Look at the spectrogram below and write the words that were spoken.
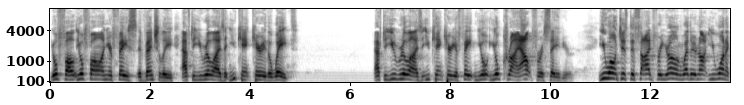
You'll fall, you'll fall on your face eventually after you realize that you can't carry the weight. After you realize that you can't carry a fate and you'll, you'll cry out for a savior. You won't just decide for your own whether or not you want to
